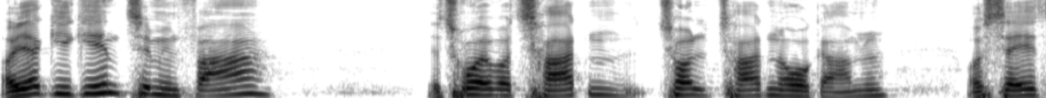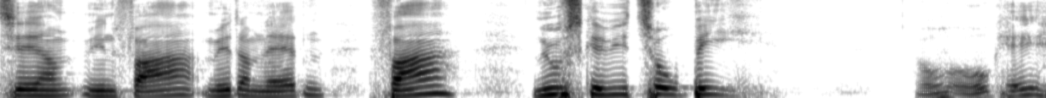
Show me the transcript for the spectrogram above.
Og jeg gik ind til min far, jeg tror jeg var 13, 12-13 år gammel, og sagde til ham, min far midt om natten, far, nu skal vi to bede. Åh, oh, okay.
